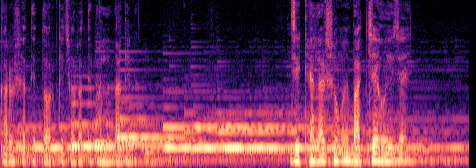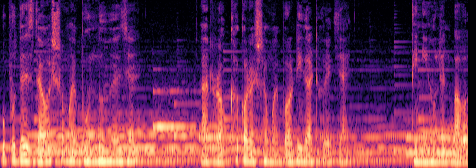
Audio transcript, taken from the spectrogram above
কারোর সাথে তর্কে জড়াতে ভালো লাগে না। যে খেলার সময় বাচ্চা হয়ে যায়, উপদেশ দেওয়ার সময় বন্ধু হয়ে যায়, আর রক্ষা করার সময় বডিগার্ড হয়ে যায়, তিনি হলেন বাবা।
